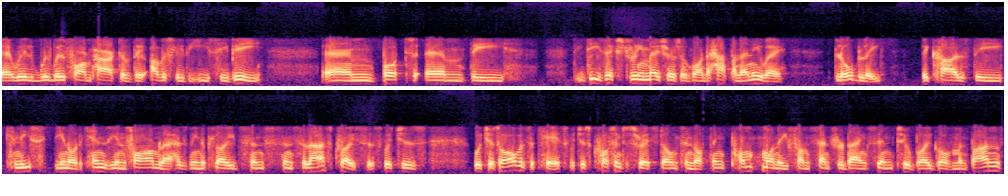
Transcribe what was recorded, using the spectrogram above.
uh, will, will, will form part of the obviously the ECB, um, but um, the these extreme measures are going to happen anyway globally because the you know the Keynesian formula has been applied since since the last crisis, which is which is always the case, which is cut interest rates down to nothing, pump money from central banks into buy government bonds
